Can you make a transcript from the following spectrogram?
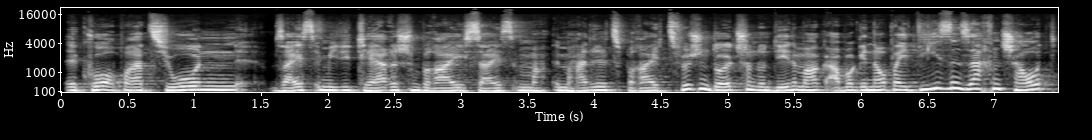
äh, Kooperation, sei es im militärischen Bereich, sei es im, im Handelsbereich zwischen Deutschland und Dänemark. Aber genau bei diesen Sachen schaut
